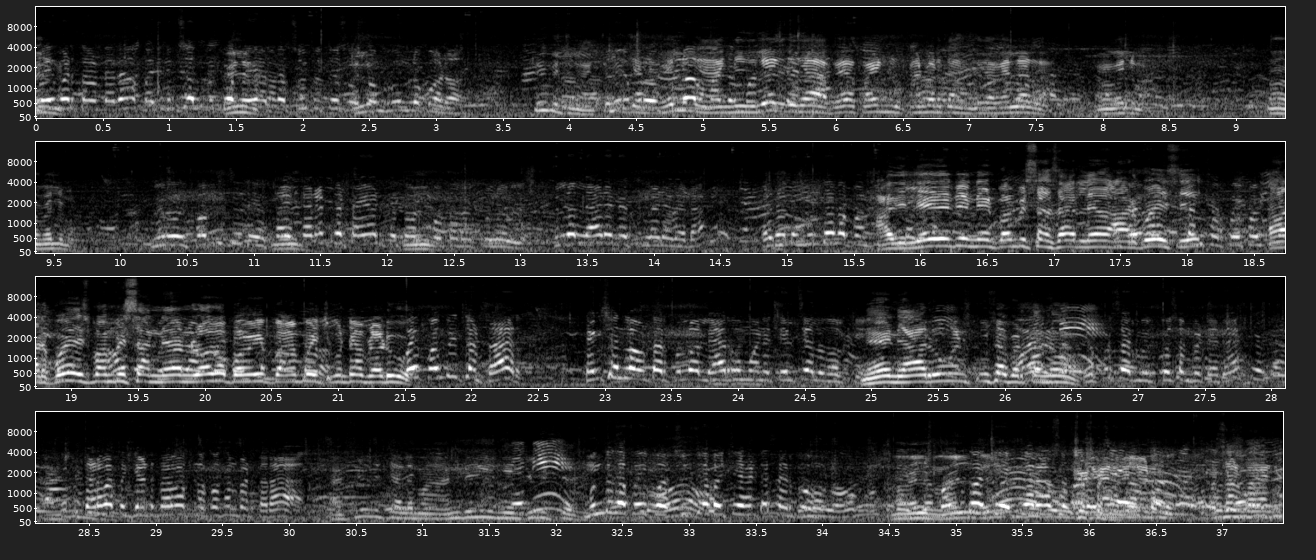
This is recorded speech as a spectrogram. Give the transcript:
చూపించమా చూపించండి లేదు కదా పైన నువ్వు కనబడతాను కదా వెళ్ళాలా? మీరు పంపించండి. పిల్లలు. పిల్లలు కదా? ఏదైనా అది లేదంటే నేను పంపిస్తాను సార్ లేదు ఆడ పోయేసి ఆడ పోయేసి పంపిస్తాను. నేను లోగా పంపించుకుంటే అప్పుడు అడుగు. పోయి పంపించండి సార్. టెన్షన్లో ఉంటారు పిల్లలు ఏ రూమ్ అని తెలిసేది వాళ్ళకి. నేను ఆ రూమ్ అని కూర్చోబెడతాను. ఎప్పుడు సార్ మీరు క్వశ్చన్ పెట్టేది? తర్వాత గంట తర్వాత నా క్వశ్చన్ పెడతారా? చూపించాలమ్మా అందరికీ ముందుగా పోయి చూసే వచ్చేయంటే సరిపోదు.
